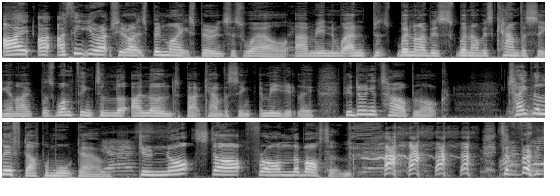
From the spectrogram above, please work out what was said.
I, I, think you're absolutely right. It's been my experience as well. I mean, and when I was when I was canvassing, and I was one thing to lo- I learned about canvassing immediately. If you're doing a tower block, take the lift up and walk down. Yes. Do not start from the bottom. it's a I've very- done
